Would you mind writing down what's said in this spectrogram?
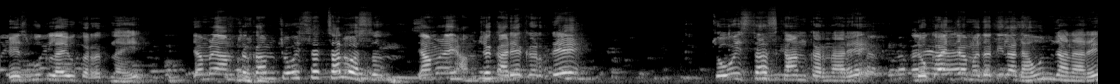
फेसबुक लाईव्ह करत नाहीत. त्यामुळे आमचं काम चोवीस तास चालू असतं. त्यामुळे आमचे कार्यकर्ते चोवीस तास काम करणारे लोकांच्या मदतीला धावून जाणारे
